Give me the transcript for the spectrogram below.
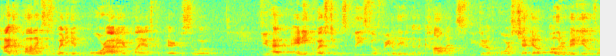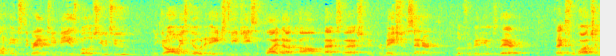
hydroponics is a way to get more out of your plants compared to soil. If you have any questions, please feel free to leave them in the comments. You can, of course, check out other videos on Instagram TV as well as YouTube. And you can always go to htgsupply.com backslash information center to look for videos there. Thanks for watching.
